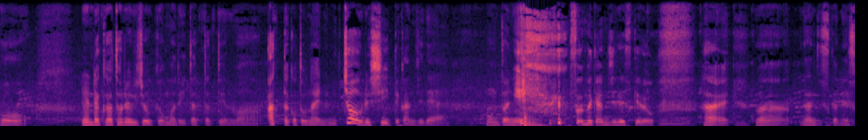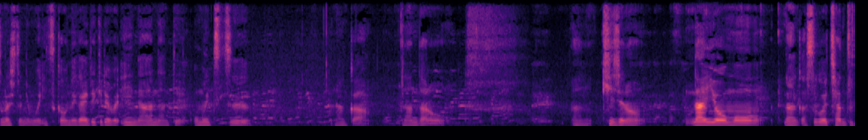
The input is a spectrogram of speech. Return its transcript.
こう連絡が取れる状況まで至ったっていうのは会ったことないのに超嬉しいって感じで。本当に そんな感じですけど。はい。まあ何ですかね。その人にもいつかお願いできればいいななんて思いつつなんかなんだろう。あの記事の内容もなんかすごいちゃんと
